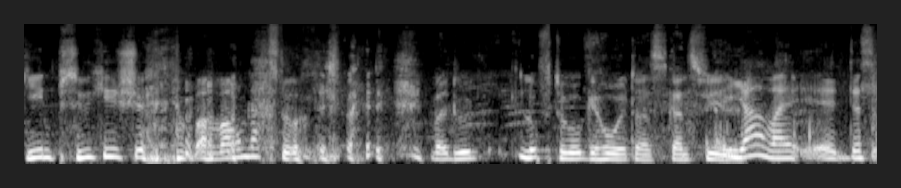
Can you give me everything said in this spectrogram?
gehen psychisch, warum lachst du? Weil du Luft geholt hast, ganz viel. Ja, weil äh, das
